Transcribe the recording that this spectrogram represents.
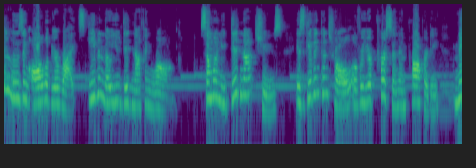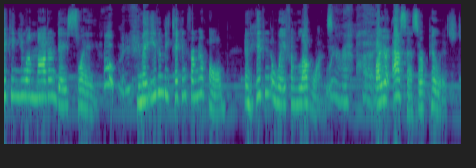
Imagine losing all of your rights, even though you did nothing wrong. Someone you did not choose is given control over your person and property, making you a modern day slave. Help me. You may even be taken from your home and hidden away from loved ones Where am I? while your assets are pillaged.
